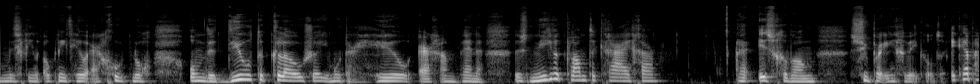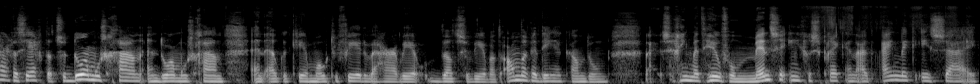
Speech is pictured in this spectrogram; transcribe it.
misschien ook niet heel erg goed nog om de deal te closen. Je moet daar heel erg aan wennen. Dus nieuwe klanten krijgen uh, is gewoon super ingewikkeld. Ik heb haar gezegd dat ze door moest gaan en door moest gaan. En elke keer motiveerden we haar weer dat ze weer wat andere dingen kan doen. Nou, ze ging met heel veel mensen in gesprek. En uiteindelijk is zij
